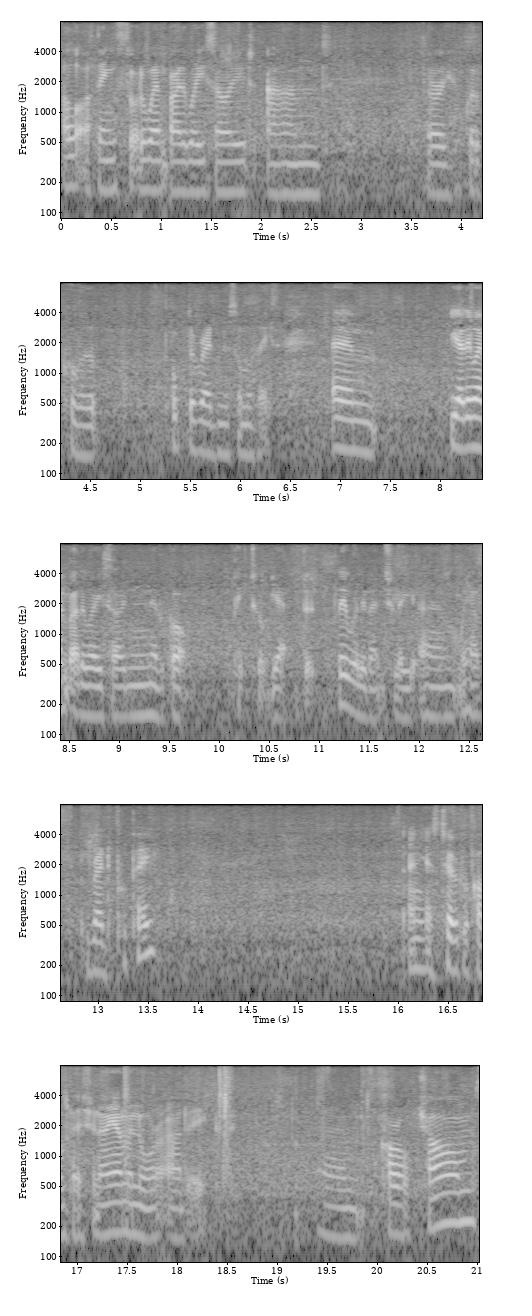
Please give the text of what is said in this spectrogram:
a lot of things sort of went by the wayside and sorry, I've got to cover up up the redness on my face. Um, yeah, they went by the wayside and never got picked up yet, but they will eventually. Um, we have Red Puppy. And yes, total confession, I am a Nora addict. Um, Coral Charms.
